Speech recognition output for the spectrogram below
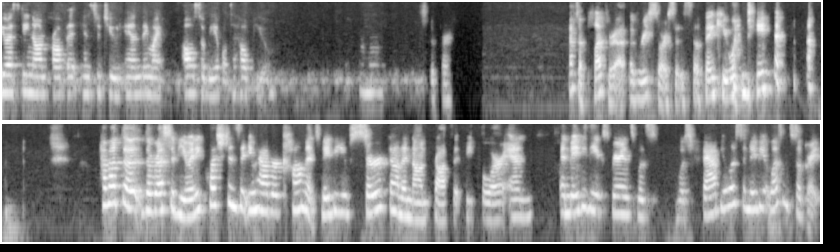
USD Nonprofit Institute and they might also be able to help you. Mhm. Super. That's a plethora of resources. So thank you, Wendy. How about the, the rest of you? Any questions that you have or comments? Maybe you've served on a nonprofit before and and maybe the experience was was fabulous and maybe it wasn't so great.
